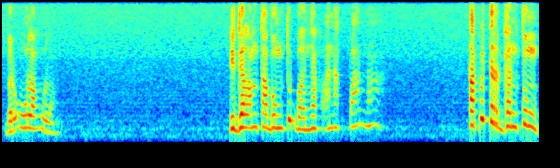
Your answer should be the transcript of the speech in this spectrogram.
berulang-ulang. Di dalam tabung itu banyak anak panah. Tapi tergantung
